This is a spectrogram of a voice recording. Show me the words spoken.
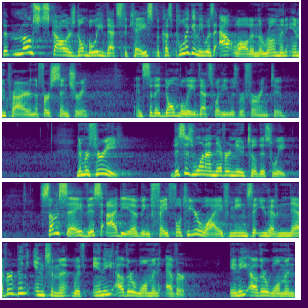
that most scholars don't believe that's the case because polygamy was outlawed in the Roman Empire in the first century. And so they don't believe that's what he was referring to. Number three, this is one I never knew till this week. Some say this idea of being faithful to your wife means that you have never been intimate with any other woman ever. Any other woman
